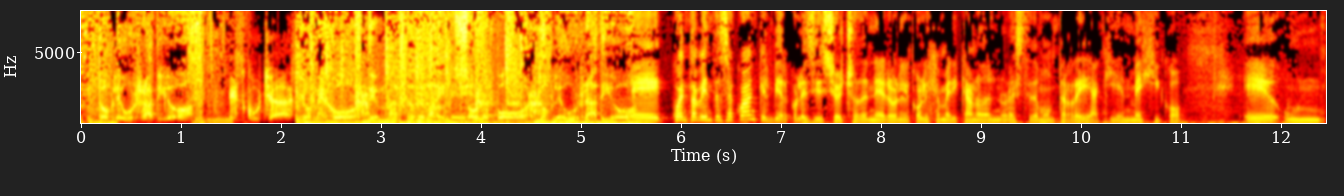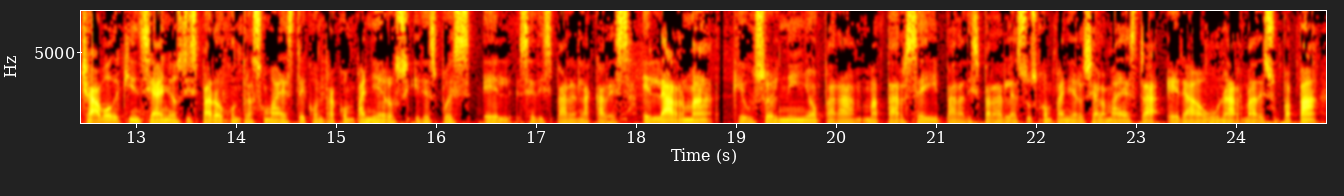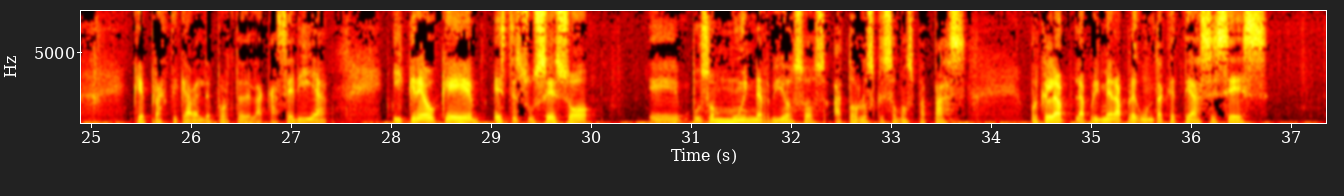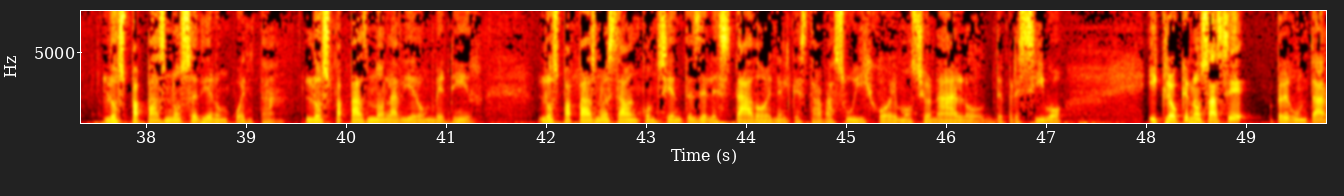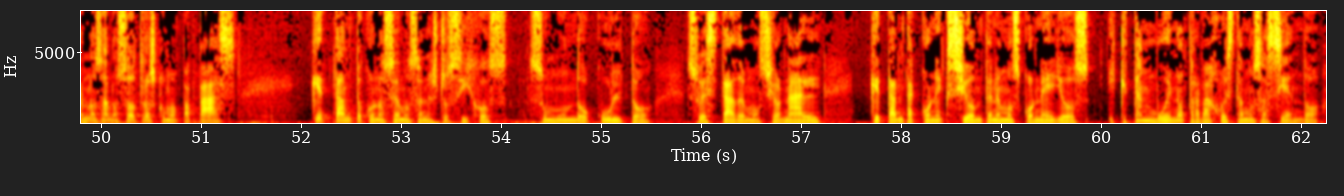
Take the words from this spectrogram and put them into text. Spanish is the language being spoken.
W Radio. Escuchas lo mejor de Marta de Baile. Solo por W Radio. Eh, cuenta bien, ¿se acuerdan que el miércoles 18 de enero en el Colegio Americano del Noreste de Monterrey, aquí en México, eh, un chavo de 15 años disparó contra su maestra y contra compañeros y después él se dispara en la cabeza. El arma que usó el niño para matarse y para dispararle a sus compañeros y a la maestra era un arma de su papá que practicaba el deporte de la cacería y creo que este suceso eh, puso muy nerviosos a todos los que somos papás porque la, la primera pregunta que te haces es los papás no se dieron cuenta, los papás no la vieron venir, los papás no estaban conscientes del estado en el que estaba su hijo emocional o depresivo. Y creo que nos hace preguntarnos a nosotros como papás qué tanto conocemos a nuestros hijos, su mundo oculto, su estado emocional, qué tanta conexión tenemos con ellos y qué tan bueno trabajo estamos haciendo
